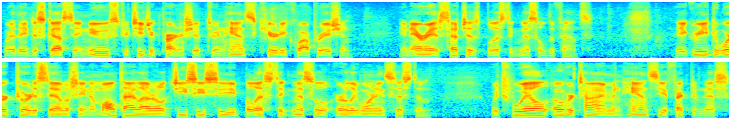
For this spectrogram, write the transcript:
where they discussed a new strategic partnership to enhance security cooperation in areas such as ballistic missile defense. They agreed to work toward establishing a multilateral GCC ballistic missile early warning system, which will, over time, enhance the effectiveness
